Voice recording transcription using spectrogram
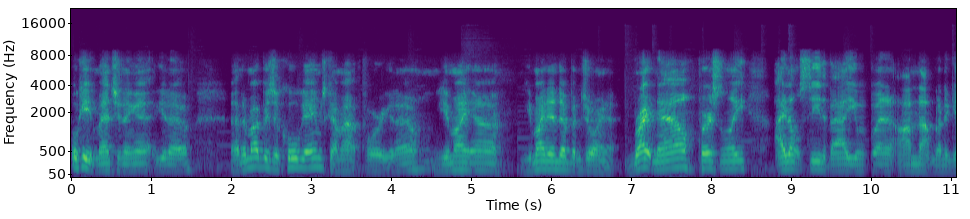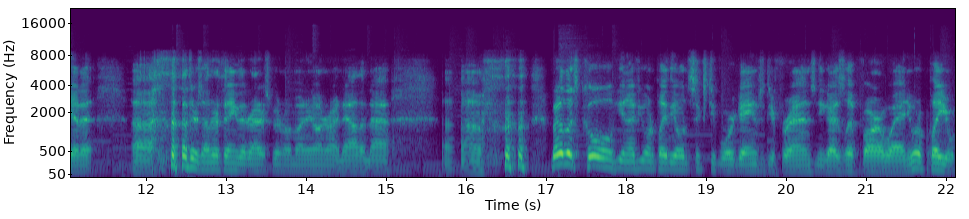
we'll keep mentioning it. You know, uh, there might be some cool games come out for you. You know, you might uh, you might end up enjoying it. Right now, personally, I don't see the value in it. I'm not going to get it. Uh, there's other things I'd rather spend my money on right now than that. Uh, but it looks cool, you know. If you want to play the old 64 games with your friends and you guys live far away, and you want to play your,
